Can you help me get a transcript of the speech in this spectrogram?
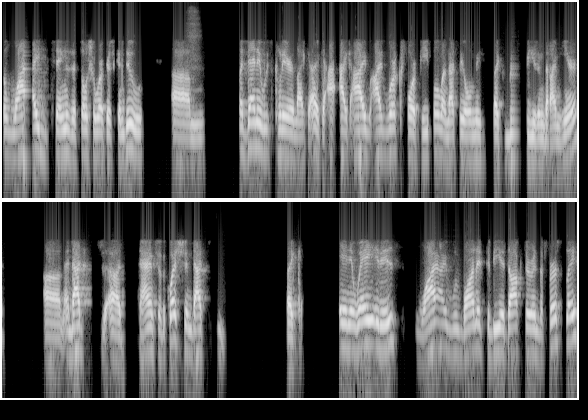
the wide things that social workers can do. Um, but then it was clear, like, like I, I, I work for people, and that's the only like reason that I'm here. Um, and that's uh, to answer the question, that's like in a way it is why I wanted to be a doctor in the first place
